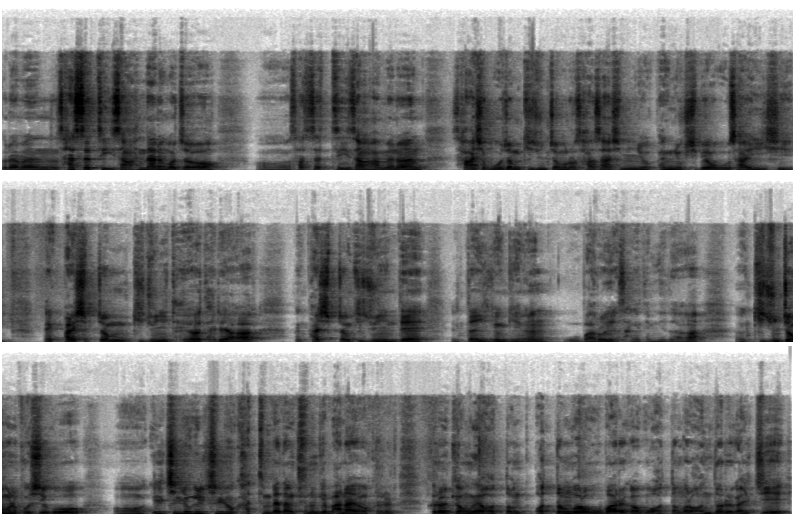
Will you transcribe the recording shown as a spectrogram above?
그러면 4세트 이상 한다는 거죠. 어, 4세트 이상 하면은 45점 기준점으로 4, 46, 160에 5, 4, 20, 180점 기준이 돼요, 대략. 180점 기준인데, 일단 이 경기는 오바로 예상이 됩니다. 어, 기준점을 보시고, 어, 176, 176 같은 배당 주는 게 많아요. 그럴, 그럴 경우에 어떤, 어떤 걸 오바를 가고 어떤 걸 언더를 갈지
